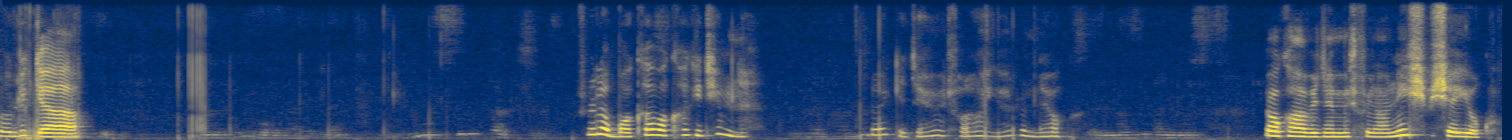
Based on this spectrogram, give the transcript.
Öldük ya. Şöyle baka baka gideyim de. Belki demir falan görürüm de yok. Yok abi demir falan hiçbir şey yok.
